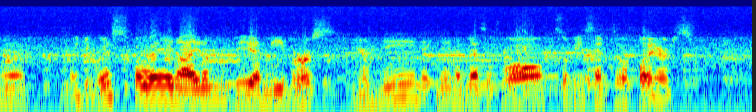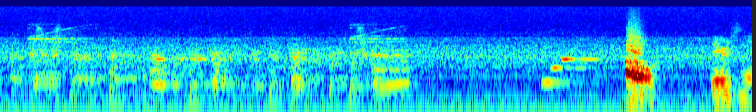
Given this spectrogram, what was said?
Yeah. When you wisp away an item via Miiverse, your Mii, nickname, and message will also be sent to the players. Oh, there's the...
